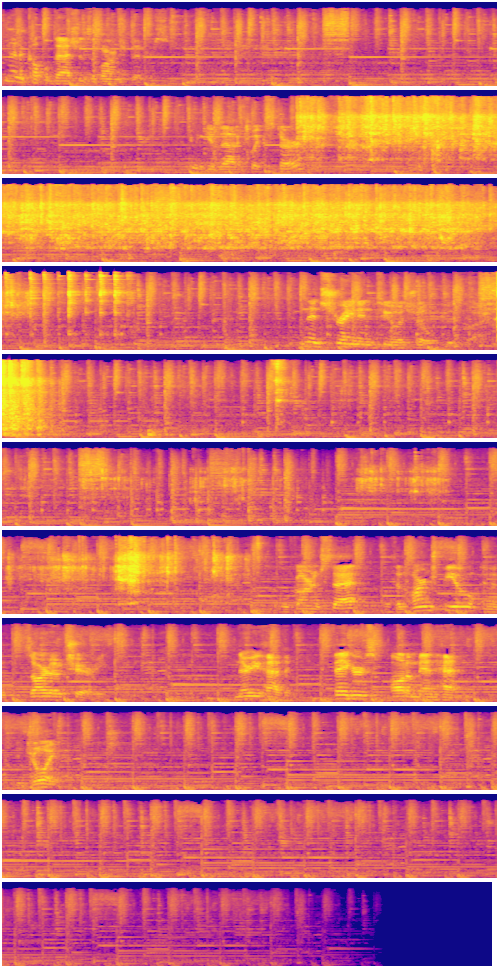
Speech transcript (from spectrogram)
and then a couple dashes of orange bitters. Give that a quick stir. And then strain into a chilled food glass. We'll garnish that with an orange peel and a Luxardo cherry. And there you have it, Fager's Autumn Manhattan. Enjoy!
